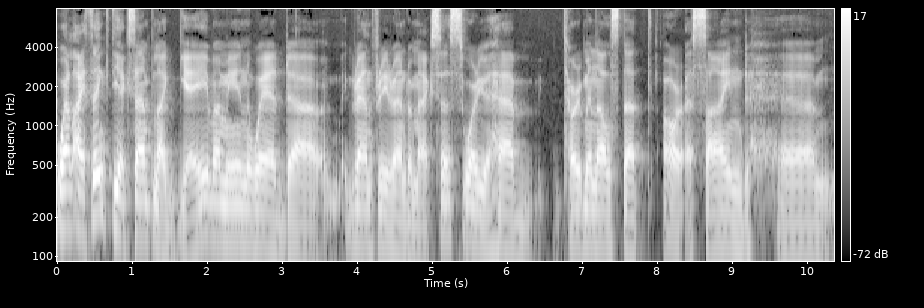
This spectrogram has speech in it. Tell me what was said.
Well, I think the example I gave, I mean, with uh, grant free random access, where you have terminals that are assigned um,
